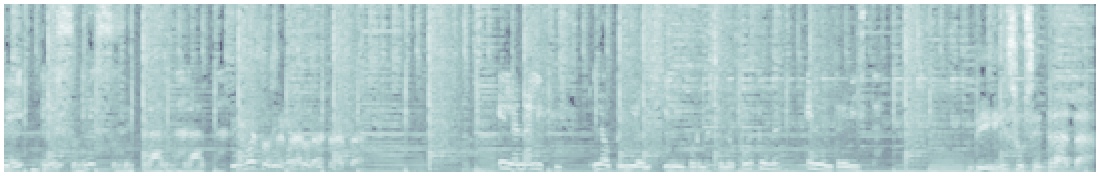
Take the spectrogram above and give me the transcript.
De eso, se trata. De eso se trata. El análisis, la opinión y la información oportuna en la entrevista. De eso se trata.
